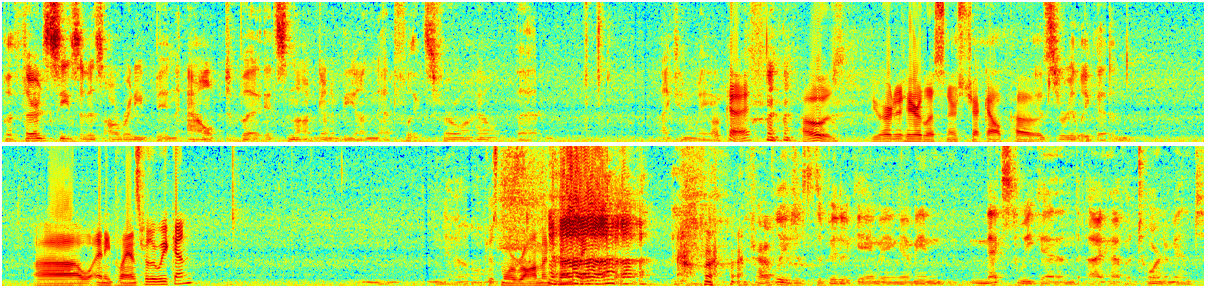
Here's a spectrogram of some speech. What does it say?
the third season has already been out, but it's not going to be on Netflix for a while. But I can wait. Okay, Pose. You heard it here, listeners. Check out Pose. it's really good. Uh, well, any plans for the weekend? No. Just more ramen? Probably just a bit of gaming. I mean, next weekend I have a tournament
